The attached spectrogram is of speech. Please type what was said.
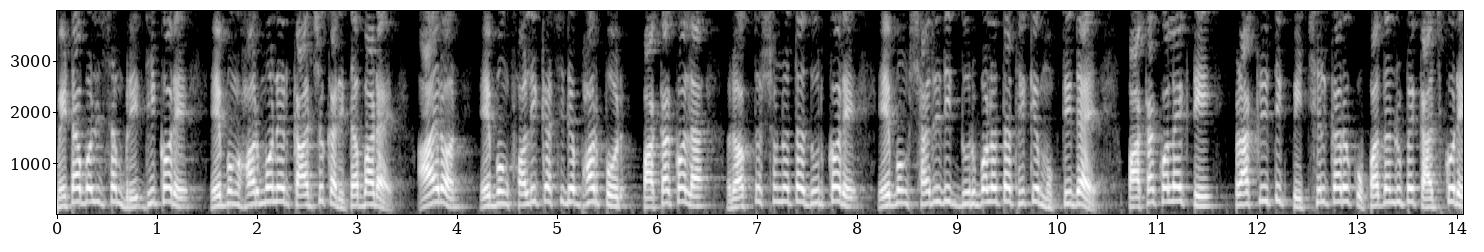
মেটাবলিজম বৃদ্ধি করে এবং হরমোনের কার্যকারিতা বাড়ায়। আয়রন এবং ফলিক অ্যাসিডে ভরপুর পাকা কলা রক্তশূন্যতা দূর করে এবং শারীরিক দুর্বলতা থেকে মুক্তি দেয়। পাকা কলা একটি প্রাকৃতিক পিচ্ছিলকারক উপাদান রূপে কাজ করে,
